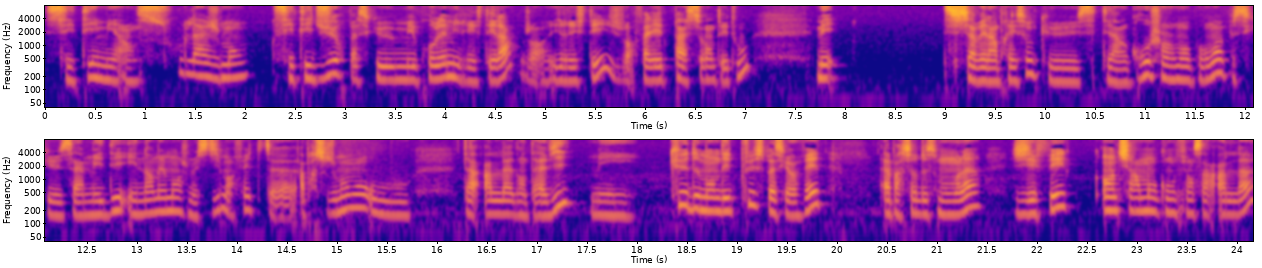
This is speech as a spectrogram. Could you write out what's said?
c'était mais un soulagement. C'était dur parce que mes problèmes ils restaient là, genre ils restaient, genre fallait être patiente et tout. Mais j'avais l'impression que c'était un gros changement pour moi parce que ça m'aidait énormément. Je me suis dit, mais en fait, euh, à partir du moment où tu as Allah dans ta vie, mais que demander de plus? Parce qu'en fait, à partir de ce moment-là, j'ai fait entièrement confiance à Allah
